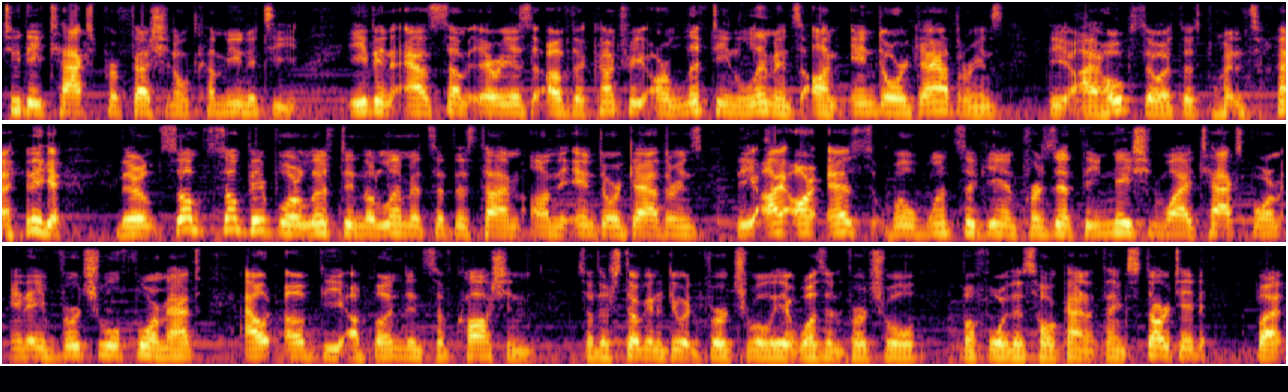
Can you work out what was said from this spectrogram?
to the tax professional community. Even as some areas of the country are lifting limits on indoor gatherings, the I hope so at this point in time. There, some some people are lifting the limits at this time on the indoor gatherings. The IRS will once again present the nationwide tax forum in a virtual format out of the abundance of caution. So they're still going to do it virtually. It wasn't virtual before this whole kind of thing started, but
